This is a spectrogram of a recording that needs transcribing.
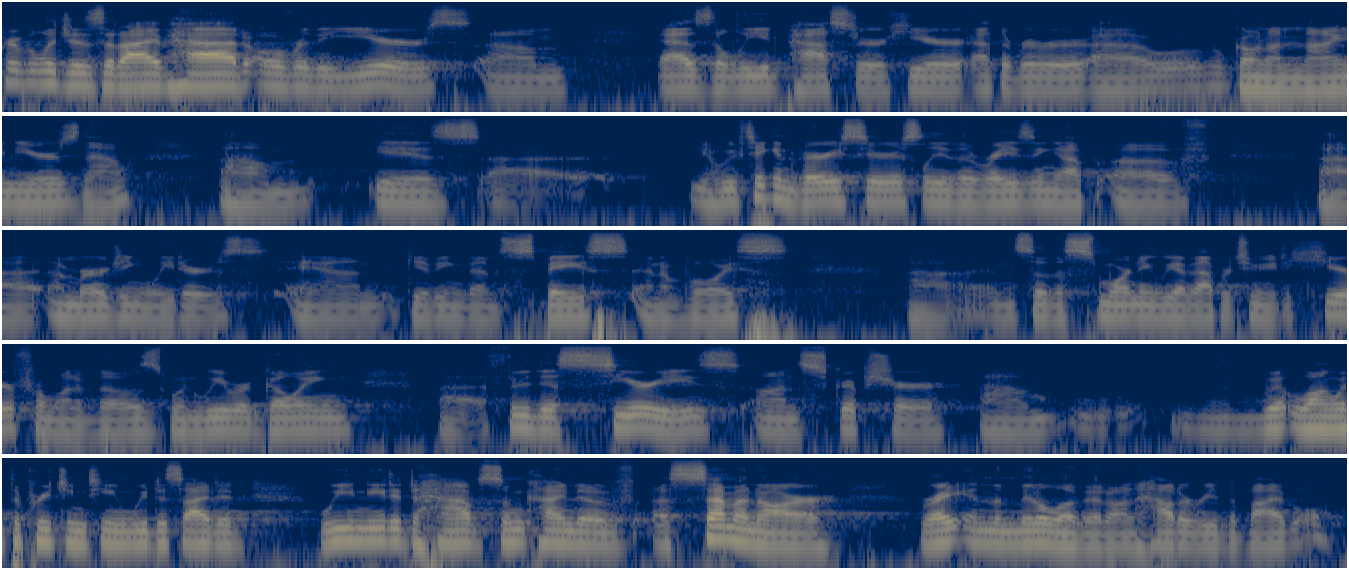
privileges that I've had over the years um, as the lead pastor here at the river, uh, going on nine years now, um, is uh, you know we've taken very seriously the raising up of uh, emerging leaders and giving them space and a voice. Uh, and so this morning we have the opportunity to hear from one of those. When we were going uh, through this series on Scripture, um, w- along with the preaching team, we decided we needed to have some kind of a seminar right in the middle of it on how to read the Bible.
